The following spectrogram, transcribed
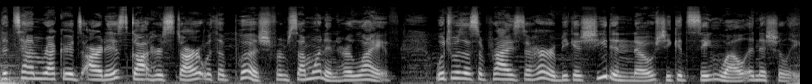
The Tem Records artist got her start with a push from someone in her life, which was a surprise to her because she didn't know she could sing well initially.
